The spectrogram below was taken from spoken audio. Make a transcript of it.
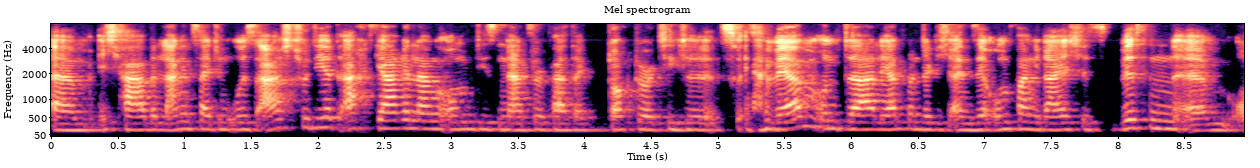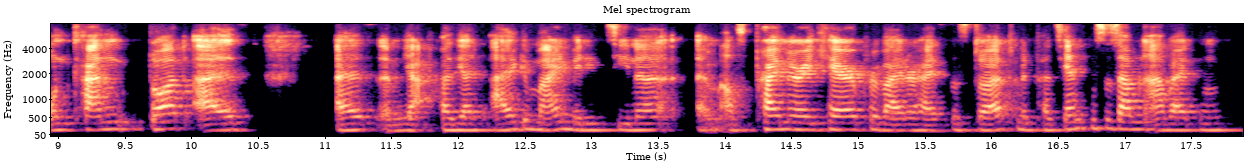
Ähm, ich habe lange Zeit in den USA studiert, acht Jahre lang, um diesen Naturopathic Doctor-Titel zu erwerben. Und da lernt man wirklich ein sehr umfangreiches Wissen ähm, und kann dort als als ähm, ja quasi als Allgemeinmediziner ähm, als Primary Care Provider heißt es dort mit Patienten zusammenarbeiten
